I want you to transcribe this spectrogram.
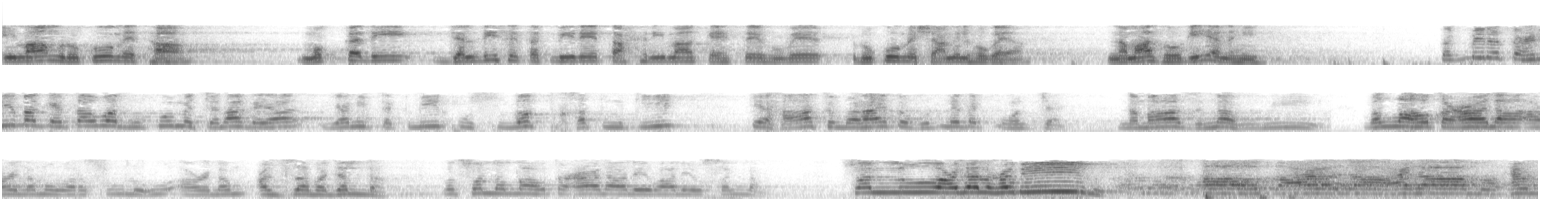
امام رکو میں تھا مقتدی جلدی سے تکبیر تحریمہ کہتے ہوئے رکو میں شامل ہو گیا۔ نماز ہوگی یا نہیں؟ تکبیر تحریمہ کہتا ہوا رکو میں چلا گیا یعنی تکبیر اس وقت ختم کی کہ ہاتھ بڑھائے تو گھٹنے تک پہنچ جائے۔ نماز نہ ہوئی۔ واللہ تعالی اعلم ورسولہ اعلم عز وجل۔ وصلی اللہ تعالی علیہ وآلہ وسلم۔ صلو علی الحبیب۔ صلی اللہ تعالی محمد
